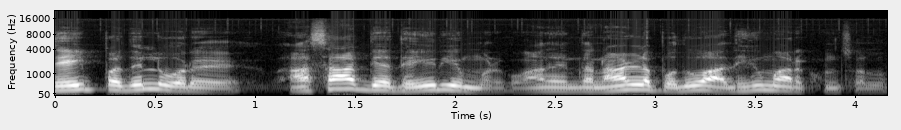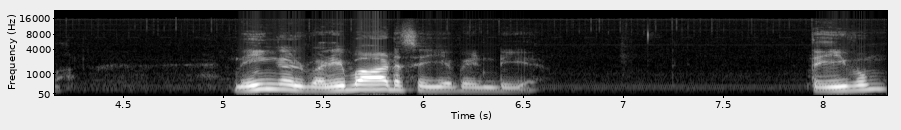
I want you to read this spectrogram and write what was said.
ஜெயிப்பதில் ஒரு அசாத்திய தைரியம் இருக்கும். அது இந்த நாளில் பொதுவாக அதிகமாக இருக்கும்னு சொல்லலாம். நீங்கள் வழிபாடு செய்ய வேண்டிய தெய்வம்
